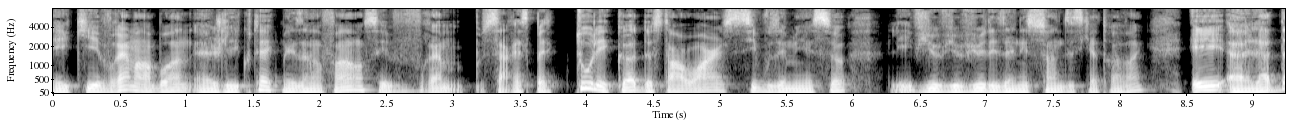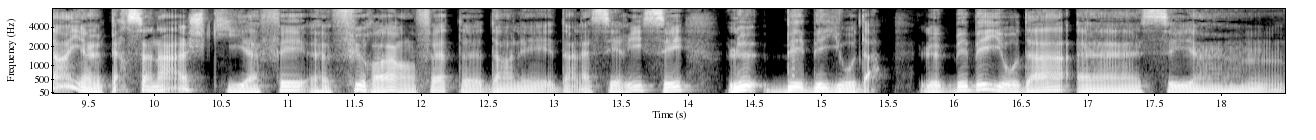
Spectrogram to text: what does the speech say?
et qui est vraiment bonne. Euh, je l'ai écouté avec mes enfants, c'est vraiment ça respecte tous les codes de Star Wars si vous aimez ça, les vieux vieux vieux des années 70-80. Et euh, là-dedans, il y a un personnage qui a fait euh, fureur en fait dans les dans la série, c'est le bébé Yoda. Le bébé Yoda, c'est un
